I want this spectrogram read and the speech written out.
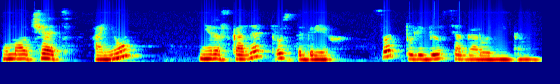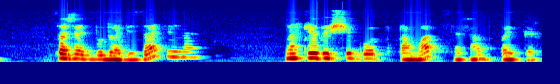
Умолчать о нем, не рассказать просто грех. Сорт полюбился огородникам. Сажать буду обязательно. На следующий год томат сержант Пеппер.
